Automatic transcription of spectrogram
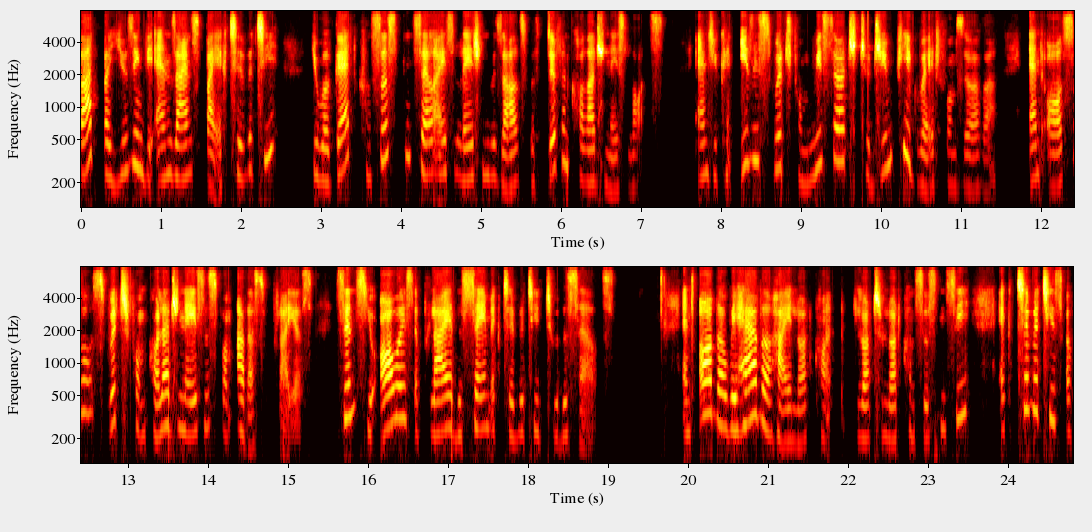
But by using the enzymes by activity, you will get consistent cell isolation results with different collagenase lots. And you can easily switch from research to GMP grade from SERVA and also switch from collagenases from other suppliers since you always apply the same activity to the cells. And although we have a high lot-to-lot -lot consistency, activities of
